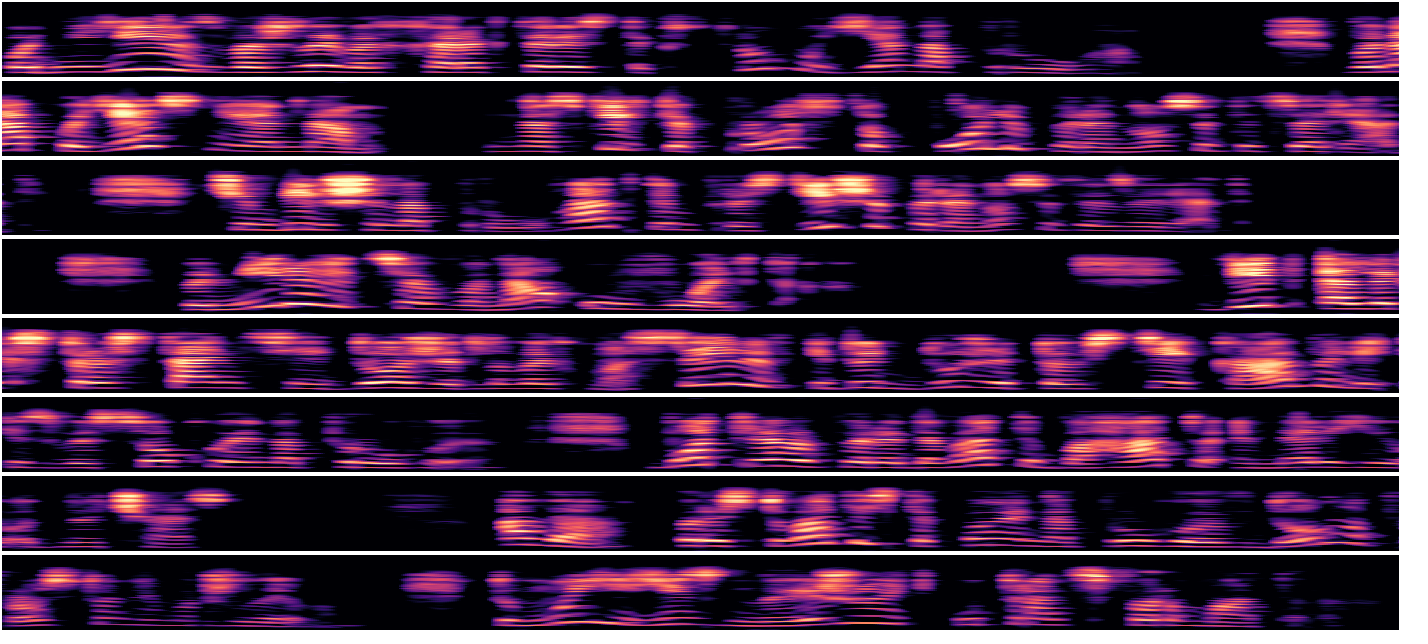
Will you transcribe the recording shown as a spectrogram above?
Однією з важливих характеристик струму є напруга. Вона пояснює нам, наскільки просто полю переносити заряди. Чим більше напруга, тим простіше переносити заряди. Вимірюється вона у вольтах. Від електростанцій до житлових масивів ідуть дуже товсті кабелі із високою напругою, бо треба передавати багато енергії одночасно. Але користуватись такою напругою вдома просто неможливо, тому її знижують у трансформаторах.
